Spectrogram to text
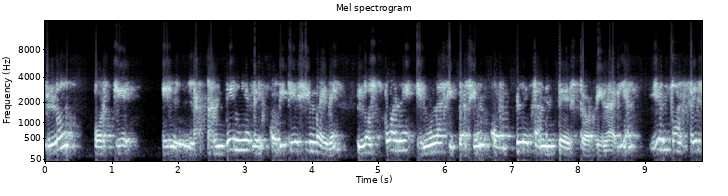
No porque la pandemia del COVID-19 nos pone en una situación completamente extraordinaria y entonces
